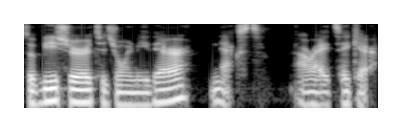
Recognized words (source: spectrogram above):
So be sure to join me there next. All right, take care.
